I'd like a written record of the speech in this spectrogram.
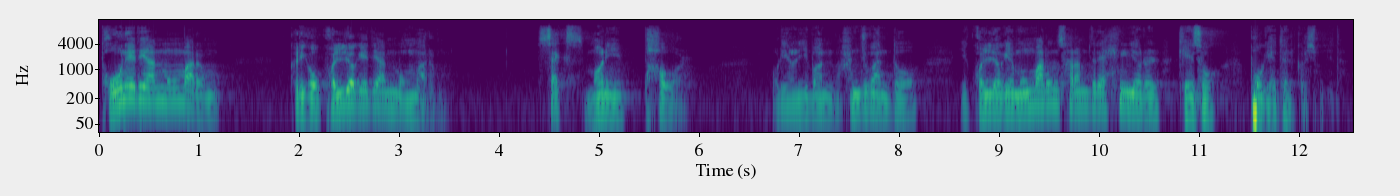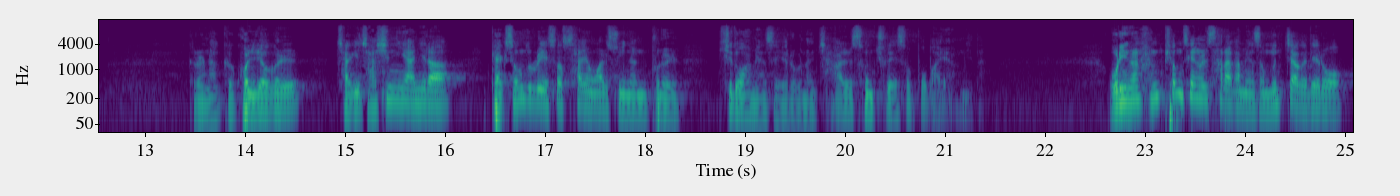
돈에 대한 목마름, 그리고 권력에 대한 목마름, sex, money, power. 우리는 이번 한 주간도 이 권력에 목마른 사람들의 행렬을 계속 보게 될 것입니다. 그러나 그 권력을 자기 자신이 아니라 백성들을 위해서 사용할 수 있는 분을 기도하면서 여러분은 잘 선출해서 뽑아야 합니다. 우리는 한평생을 살아가면서 문자 그대로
